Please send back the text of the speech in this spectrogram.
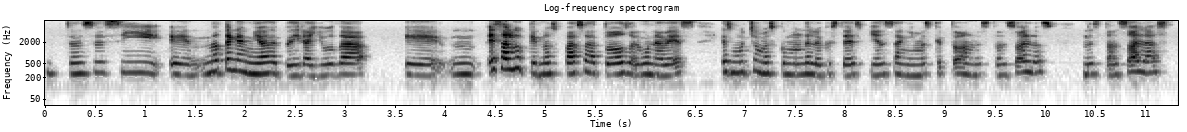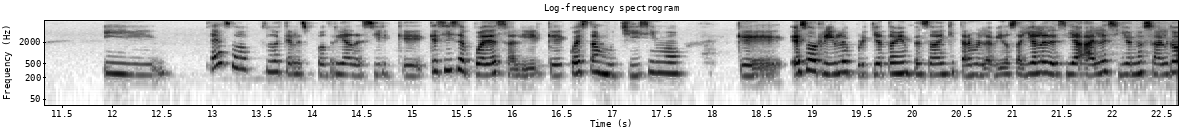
Entonces sí, eh, no tengan miedo de pedir ayuda, eh, es algo que nos pasa a todos alguna vez, es mucho más común de lo que ustedes piensan y más que todo no están solos, no están solas. Y eso es lo que les podría decir, que, que sí se puede salir, que cuesta muchísimo, que es horrible porque yo también pensaba en quitarme la vida. O sea, yo le decía a Ale, si yo no salgo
